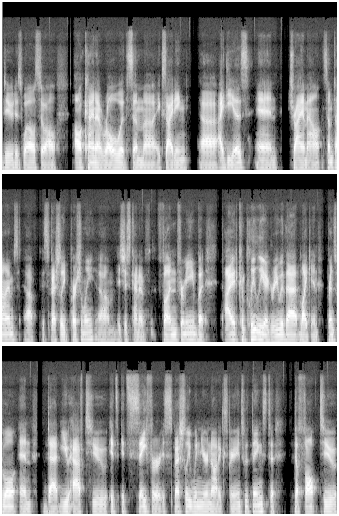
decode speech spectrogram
dude as well, so I'll I'll kind of roll with some uh, exciting uh, ideas and try them out sometimes, uh, especially personally. Um, it's just kind of fun for me. But I completely agree with that, like in principle, and that you have to. It's it's safer, especially when you're not experienced with things, to default to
